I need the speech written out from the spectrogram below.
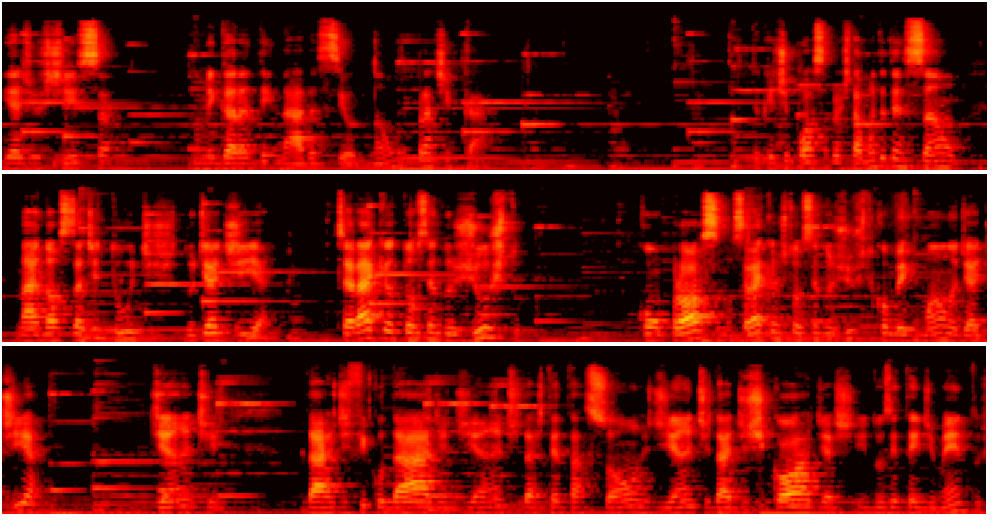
e a justiça não me garantem nada se eu não praticar. Então que a gente possa prestar muita atenção nas nossas atitudes do dia a dia. Será que eu estou sendo justo com o próximo? Será que eu estou sendo justo com meu irmão no dia a dia? Diante das dificuldades, diante das tentações, diante das discórdias e dos entendimentos?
